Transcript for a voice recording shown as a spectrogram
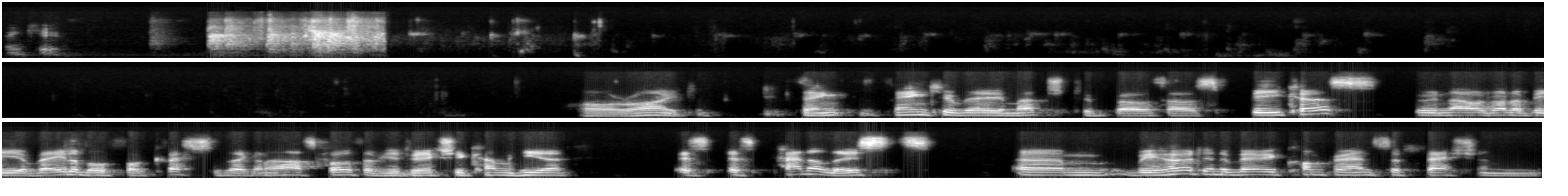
Thank you. All right. Thank, thank you very much to both our speakers who are now going to be available for questions. I'm going to ask both of you to actually come here as, as panelists. Um, we heard in a very comprehensive fashion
